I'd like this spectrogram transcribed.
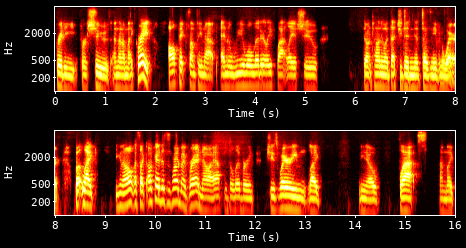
pretty for shoes. And then I'm like, great, I'll pick something up. And we will literally flat lay a shoe. Don't tell anyone that you didn't, it doesn't even wear. But like, you know, it's like, okay, this is part of my brand now. I have to deliver. And she's wearing like, you know, flats. I'm like,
